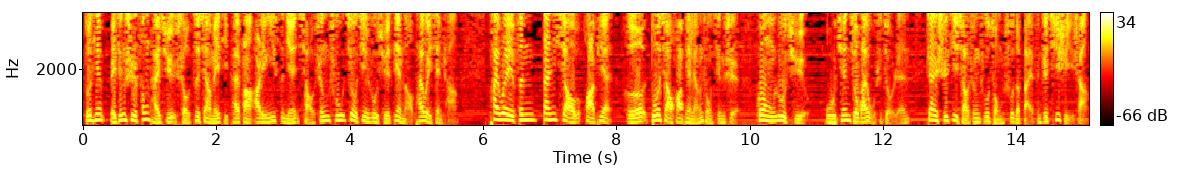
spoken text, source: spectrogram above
昨天，北京市丰台区首次向媒体开放二零一四年小升初就近入学电脑派位现场。派位分单校划片和多校划片两种形式，共录取。五千九百五十九人，占实际小升初总数的百分之七十以上。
